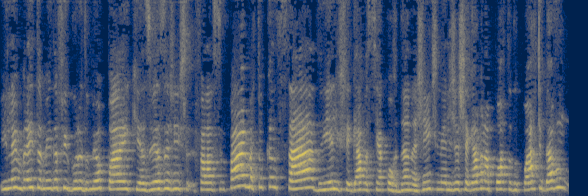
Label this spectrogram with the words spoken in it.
E lembrei também da figura do meu pai, que às vezes a gente falava assim, pai, mas tô cansado. E ele chegava assim, acordando a gente, né? Ele já chegava na porta do quarto e dava um,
